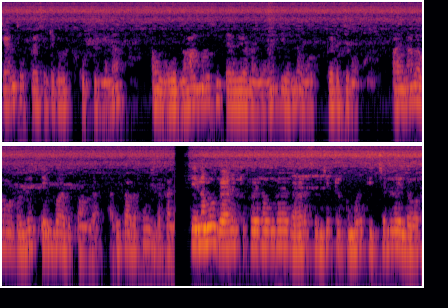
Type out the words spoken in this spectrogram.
கேன்சர் பேஷண்ட்டுகளுக்கு கொடுத்தீங்கன்னா அவங்க ஒரு நாலு மணிக்கு தேவையான எனர்ஜி வந்து அவங்களுக்கு கிடைச்சிரும். அதனால் அவங்களுக்கு வந்து தெம்பாக இருப்பாங்க. அதுக்காகத்தான் இந்த கஞ்சி தினமும் வேலைக்கு போயிடவங்க வேலை செஞ்சுட்டு இருக்கும்போது கிச்சனில் இந்த ஒரு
